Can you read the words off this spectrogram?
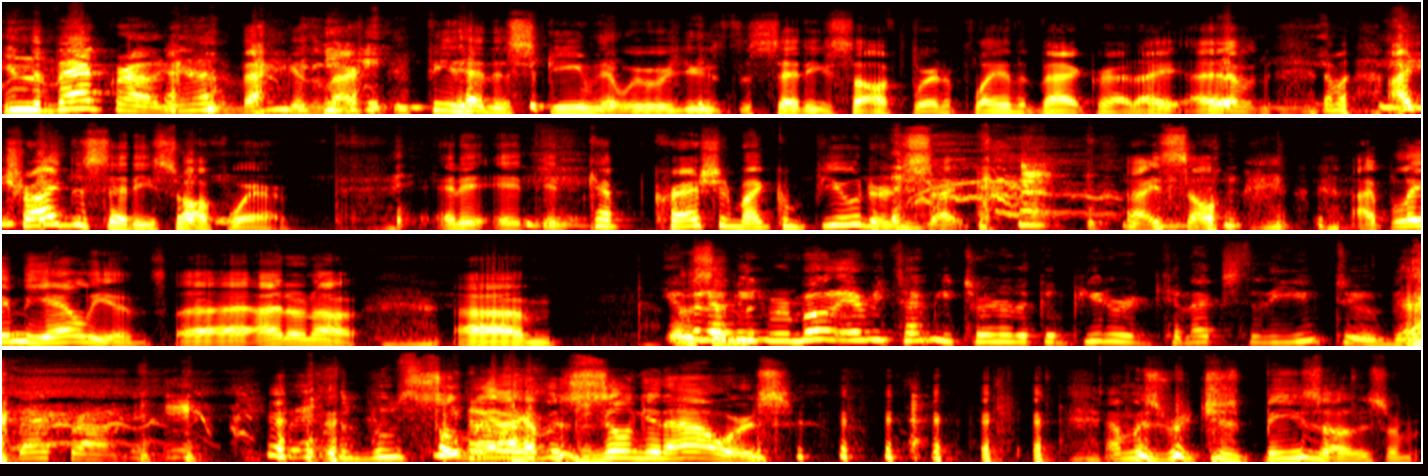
in the background. You know. back the back. Pete had the scheme that we would use the SETI software to play in the background. I I, I tried the SETI software, and it, it, it kept crashing my computers. I, I so I blame the aliens. Uh, I, I don't know. Um, Yeah, but I mean, remote. Every time you turn on a computer, it connects to the YouTube in the background. Suddenly I have a zillion hours. I'm as rich as Bezos or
